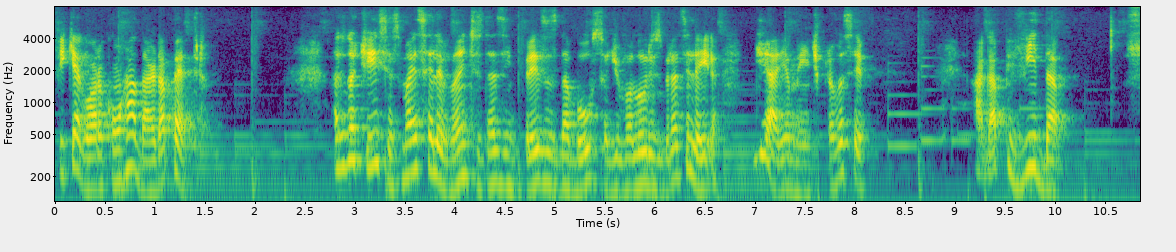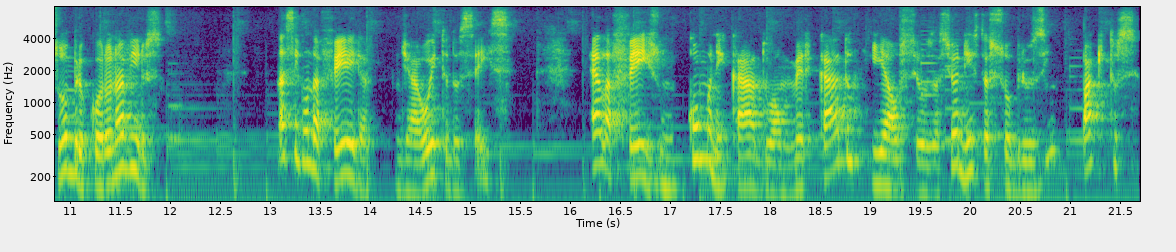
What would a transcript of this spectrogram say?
Fique agora com o radar da Petra. As notícias mais relevantes das empresas da Bolsa de Valores brasileira diariamente para você. HP Vida sobre o coronavírus. Na segunda-feira, dia 8 do 6, ela fez um comunicado ao mercado e aos seus acionistas sobre os impactos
